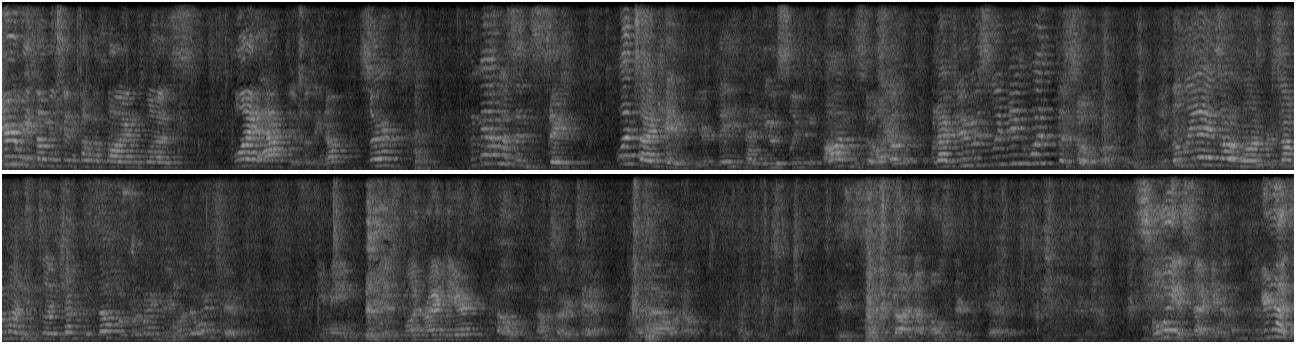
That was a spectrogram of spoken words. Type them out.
Jeremy Thumbington Fines was quite active, was he not? Sir, the man was insane. Once I came in here, they that he was sleeping on the sofa, when actually he was sleeping with the sofa. The liaison went on for some months until I chucked the sofa for my green leather wing chair. You mean this one right here? Oh, I'm sorry, tail. We got that one out. This hasn't gotten upholstered. Yeah. But wait a second. You're not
